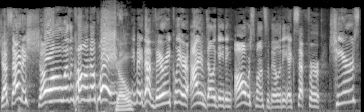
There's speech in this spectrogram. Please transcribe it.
Jeff Saturday show wasn't calling no plays. Show. He made that very clear. I am delegating all responsibility except for cheers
